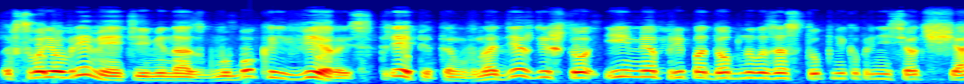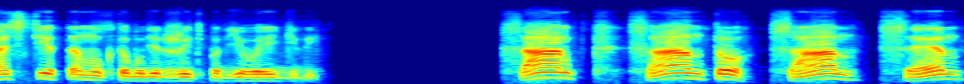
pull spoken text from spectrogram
в свое время эти имена с глубокой верой, с трепетом, в надежде, что имя преподобного заступника принесет счастье тому, кто будет жить под его эгидой. Санкт, Санто, Сан, Сен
